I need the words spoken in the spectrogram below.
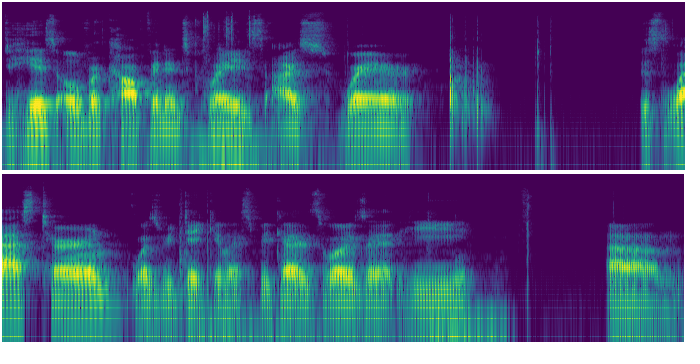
do. His overconfidence plays, I swear. This last turn was ridiculous because, what was it? He, um,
